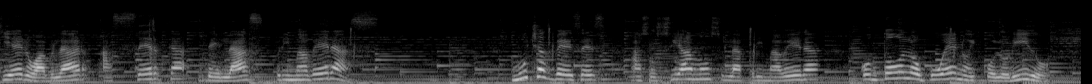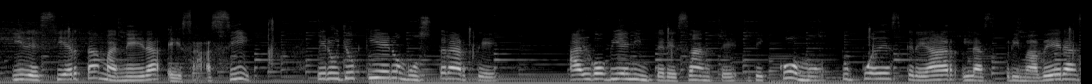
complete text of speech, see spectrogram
quiero hablar acerca de las primaveras. Muchas veces asociamos la primavera con todo lo bueno y colorido y de cierta manera es así. Pero yo quiero mostrarte algo bien interesante de cómo tú puedes crear las primaveras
